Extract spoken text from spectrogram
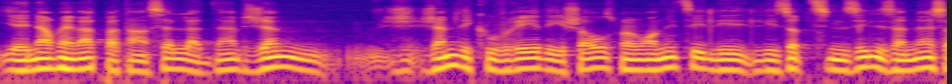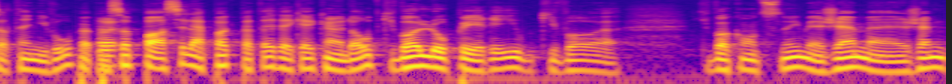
il y a énormément de potentiel là-dedans. J'aime, j'aime découvrir des choses. Puis à un moment donné, les, les optimiser, les amener à un certain niveau. Puis après Ouais. ça, passer la POC peut-être à quelqu'un d'autre qui va l'opérer ou qui va, euh, qui va continuer. Mais j'aime, euh, j'aime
